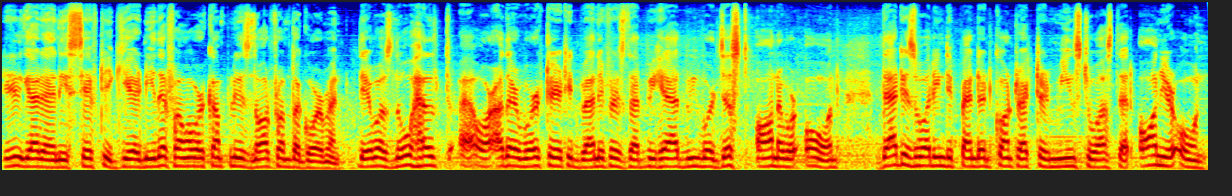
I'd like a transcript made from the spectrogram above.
didn't get any safety gear, neither from our companies nor from the government. There was no health uh, or other work-related benefits that we had. We were just on our own. That is what independent contractor means to us, that on your own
